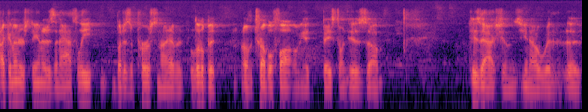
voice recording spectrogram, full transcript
I can understand it as an athlete, but as a person, I have a little bit of trouble following it based on his um, his actions, you know, with the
